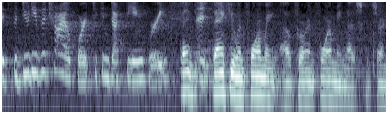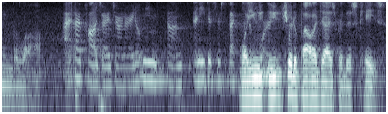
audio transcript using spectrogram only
it's the duty of the trial court to conduct the inquiry. Thank, And thank you informing, uh, for informing us concerning the law. I I apologize, Your Honor. I don't mean um, any disrespect to Well, the you, court. you should apologize for this case.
